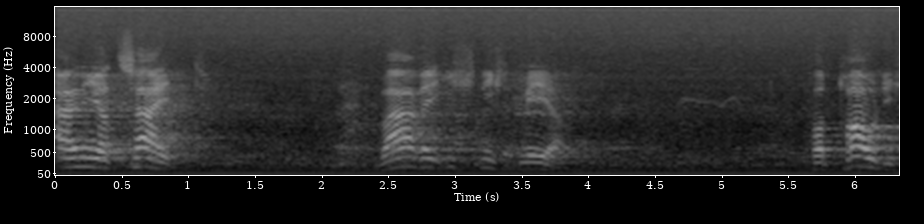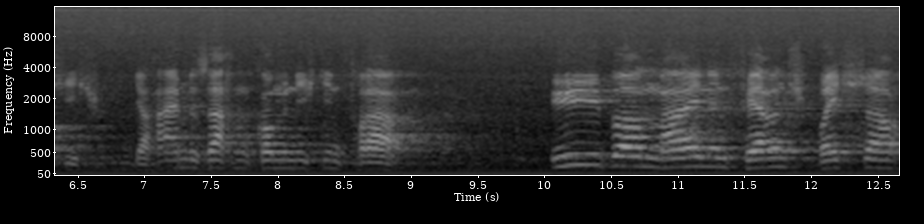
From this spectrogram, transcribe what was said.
einiger Zeit wahre ich nicht mehr vertraulich, ich, geheime Sachen kommen nicht in Frage, über meinen Fernsprecher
